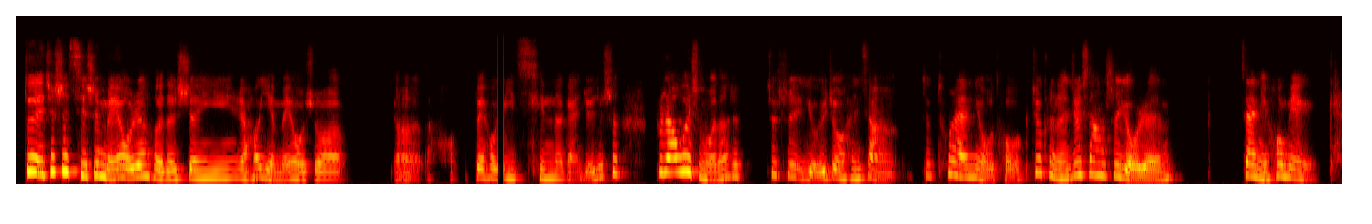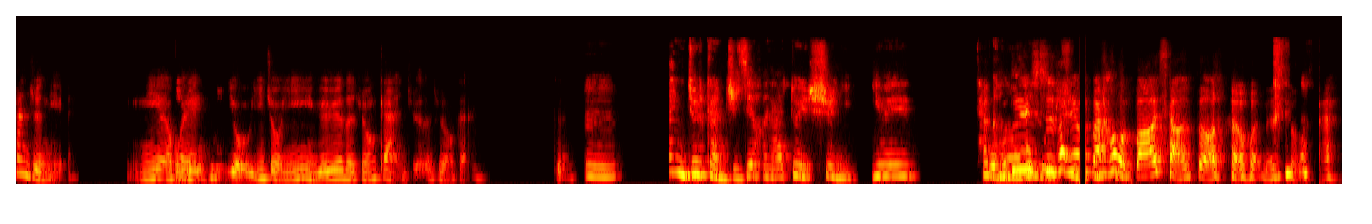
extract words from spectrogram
对，就是其实没有任何的声音，然后也没有说呃背后一亲的感觉，就是不知道为什么我当时。就是有一种很想，就突然扭头，就可能就像是有人在你后面看着你，你也会有一种隐隐约约的这种感觉的这种感觉。对，嗯，那你就是敢直接和他对视，你因为他可能对视，他就把我包抢走了，我能怎么办？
